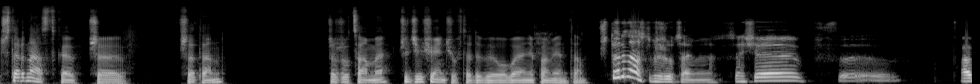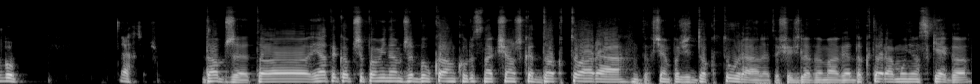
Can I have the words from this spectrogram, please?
14 prze, prze ten, przerzucamy, czy 10 wtedy było, bo ja nie pamiętam. 14 przerzucajmy, w sensie w, albo jak chcesz. Dobrze, to ja tylko przypominam, że był konkurs na książkę doktora, chciałem powiedzieć doktora, ale to się źle wymawia, doktora Muniowskiego,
